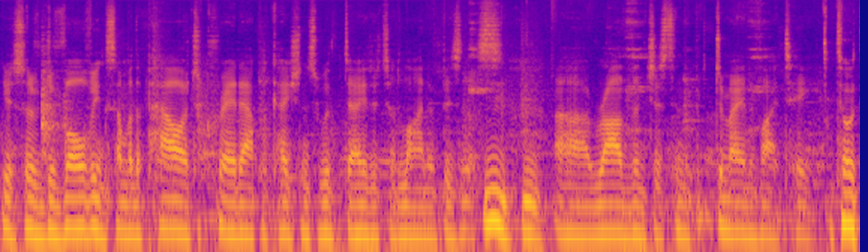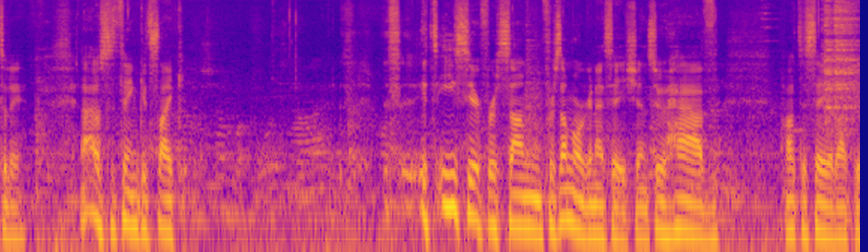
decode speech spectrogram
you're sort of devolving some of the power to create applications with data to line of business, Mm, uh, rather than just in the domain of IT. Totally. I also think it's like it's easier for some for some organizations who have how to say it, like a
